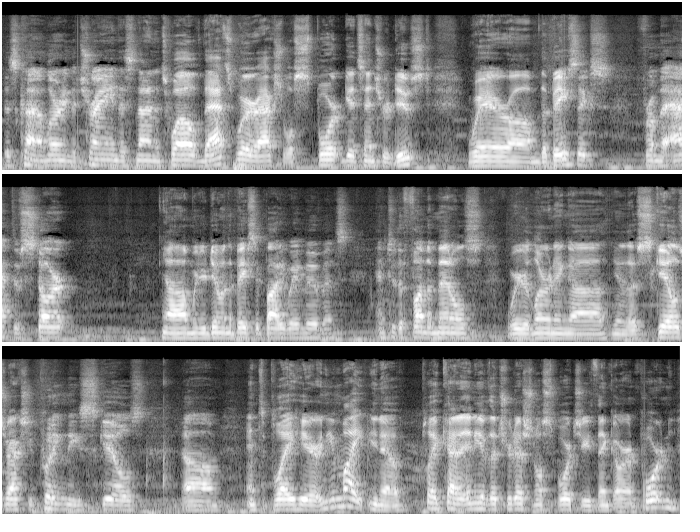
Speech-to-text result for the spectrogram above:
this kind of learning to train, this 9 to 12, that's where actual sport gets introduced, where um, the basics from the active start, um, when you're doing the basic body weight movements, into the fundamentals, where you're learning uh, you know those skills, you're actually putting these skills um, and to play here. And you might, you know, play kind of any of the traditional sports you think are important.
